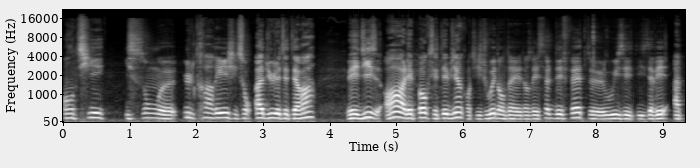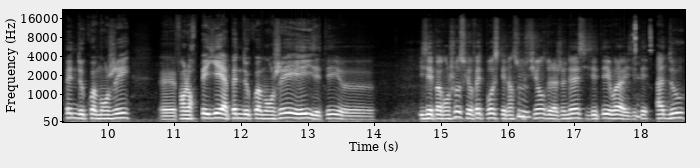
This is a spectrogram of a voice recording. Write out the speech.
entiers. Ils sont euh, ultra riches, ils sont adultes, etc. Mais ils disent Oh, à l'époque, c'était bien quand ils jouaient dans des, dans des salles des fêtes euh, où ils, ils, avaient à peine de quoi manger. Enfin, on leur payait à peine de quoi manger et ils étaient. ils n'avaient pas grand chose, parce qu'en fait, pour eux, c'était l'insouciance de la jeunesse. Ils étaient, voilà, ils étaient ados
